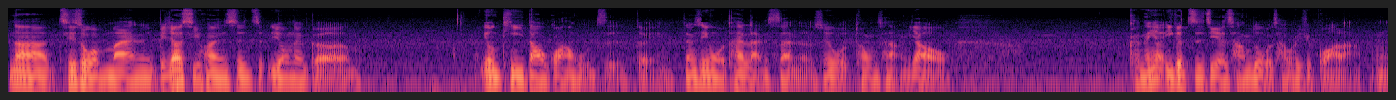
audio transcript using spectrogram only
那其实我蛮比较喜欢是用那个用剃刀刮胡子，对。但是因为我太懒散了，所以我通常要可能要一个指节的长度我才会去刮啦，嗯。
